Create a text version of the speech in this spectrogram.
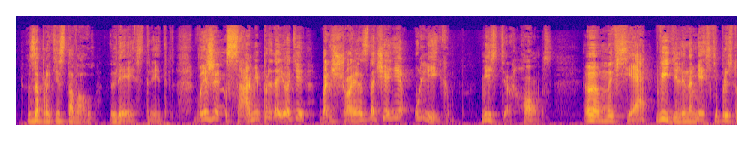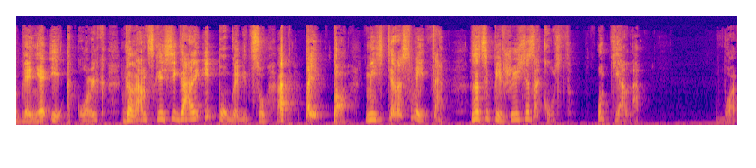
— запротестовал Лейстрит. «Вы же сами придаете большое значение уликам, мистер Холмс. Э, мы все видели на месте преступления и окурок, голландской сигары и пуговицу от пальто мистера Смита, зацепившуюся за куст у тела. Вот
